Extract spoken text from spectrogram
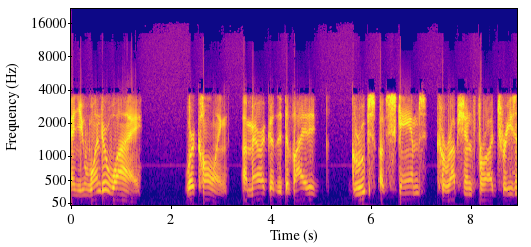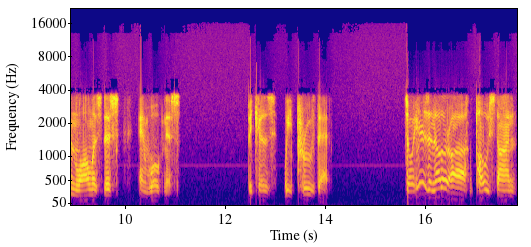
And you wonder why we're calling America the divided groups of scams, corruption, fraud, treason, lawlessness, and wokeness. Because we proved that. So here's another uh, post on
